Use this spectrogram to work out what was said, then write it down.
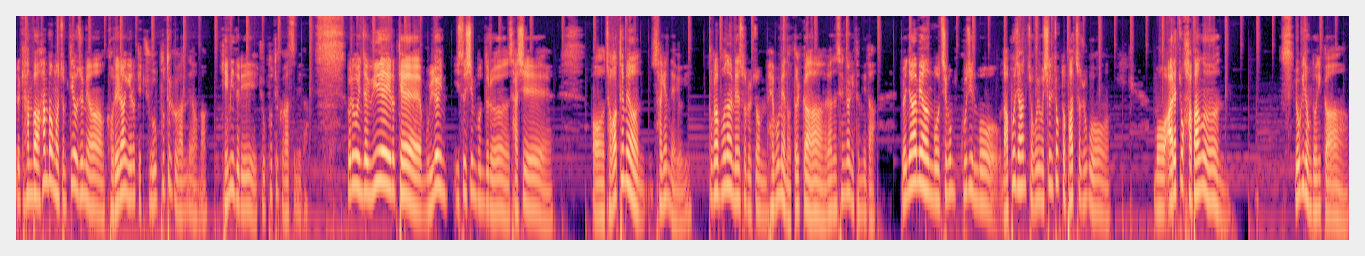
이렇게 한 방 한 방만 좀 띄워주면 거래량이 이렇게 쭉 붙을 것 같네요. 막 개미들이 쭉 붙을 것 같습니다. 그리고 이제 위에 이렇게 물려 있, 있으신 분들은 사실 어 저 같으면 사겠네요 여기 추가 분할 매수를 좀 해보면 어떨까라는 생각이 듭니다. 왜냐하면 뭐 지금 굳이 뭐 나쁘지 않죠. 그리고 실적도 받쳐주고 뭐 아래쪽 하방은 여기 정도니까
